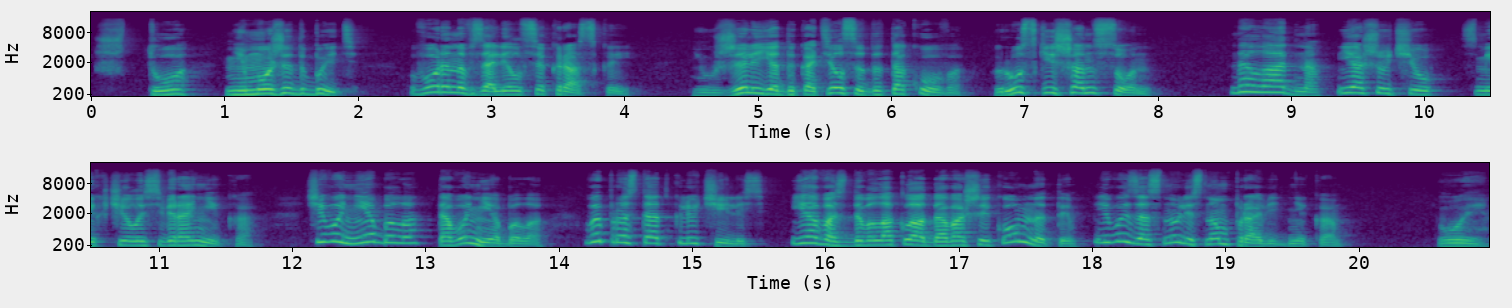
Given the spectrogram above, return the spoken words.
«Что? Не может быть!» Воронов залился краской. «Неужели я докатился до такого?» Русский шансон. Да ладно, я шучу, смягчилась Вероника. Чего не было, того не было. Вы просто отключились. Я вас доволокла до вашей комнаты, и вы заснули сном праведника. Ой,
